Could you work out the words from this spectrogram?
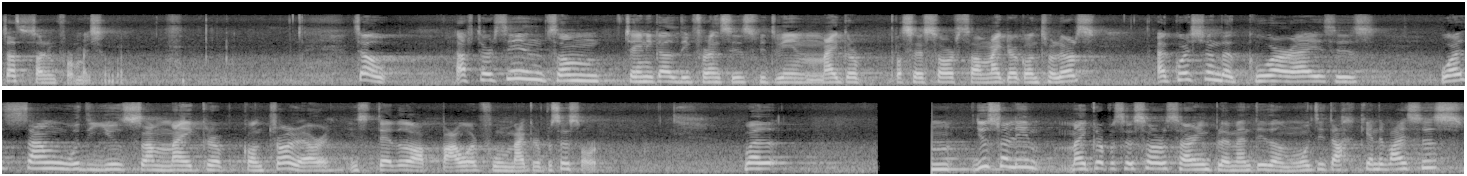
That's some information there. so, after seeing some technical differences between microprocessors and microcontrollers, a question that could arise is, why some would use a microcontroller instead of a powerful microprocessor? Well, um, usually microprocessors are implemented on multitasking devices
